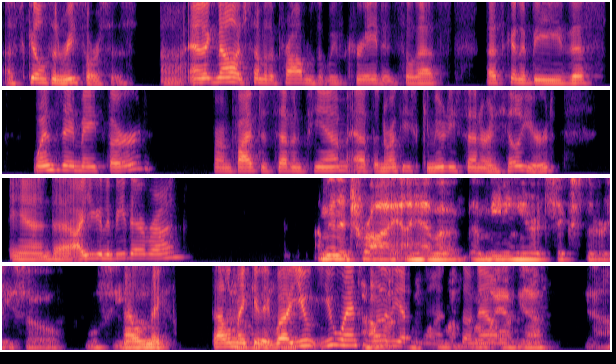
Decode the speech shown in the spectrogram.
uh, skills and resources uh, and acknowledge some of the problems that we've created. So that's that's going to be this Wednesday, May 3rd from 5 to 7 p.m. at the Northeast Community Center in Hillyard. And uh, are you going to be there, Ron? I'm going to try. I have a, a meeting here at 6:30, so we'll see. That'll make that'll make it. Well, you you went to one of the other ones, so now have, yeah, yeah.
